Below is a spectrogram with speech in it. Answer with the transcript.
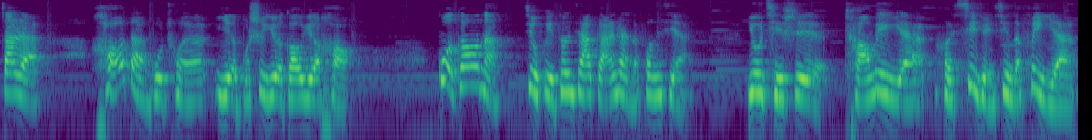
当然，好胆固醇也不是越高越好，过高呢就会增加感染的风险，尤其是肠胃炎和细菌性的肺炎。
